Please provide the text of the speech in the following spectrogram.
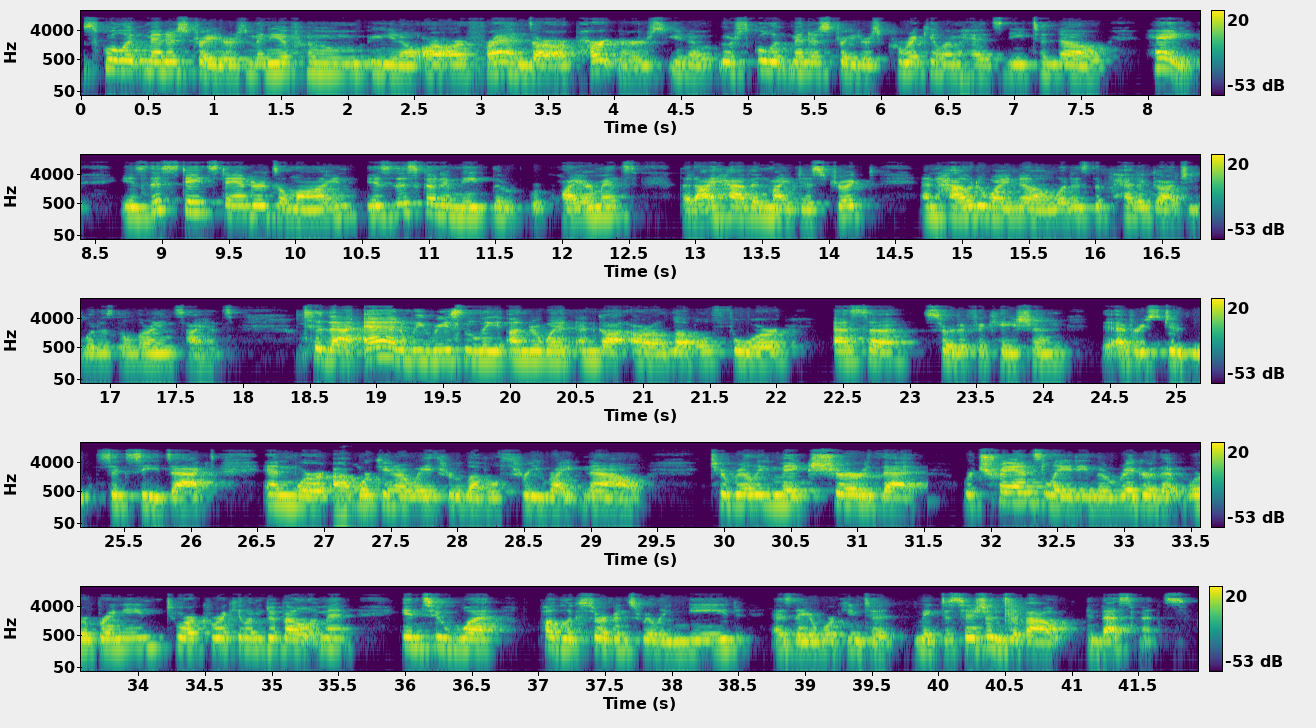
school administrators, many of whom, you know, are our friends, are our partners, you know, their school administrators, curriculum heads need to know, hey, is this state standards align? Is this going to meet the requirements that I have in my district? And how do I know? What is the pedagogy? What is the learning science? To that end, we recently underwent and got our level four ESSA certification, the Every Student Succeeds Act, and we're uh, working our way through level three right now to really make sure that we're translating the rigor that we're bringing to our curriculum development into what public servants really need as they are working to make decisions about investments.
